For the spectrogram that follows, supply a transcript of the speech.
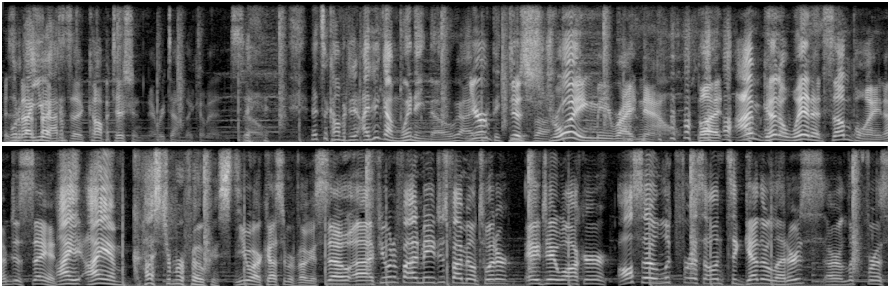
As what about you, fact, Adam? It's a competition every time they come in. So It's a competition. I think I'm winning, though. I you're don't think you've, uh, destroying me right now, but I'm gonna win at some point. I'm just saying. I, I am customer focused. You are customer focused. So uh, if you want to find me, just find me on Twitter, AJ Walker. Also, look for us on Together Letters, or look for us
